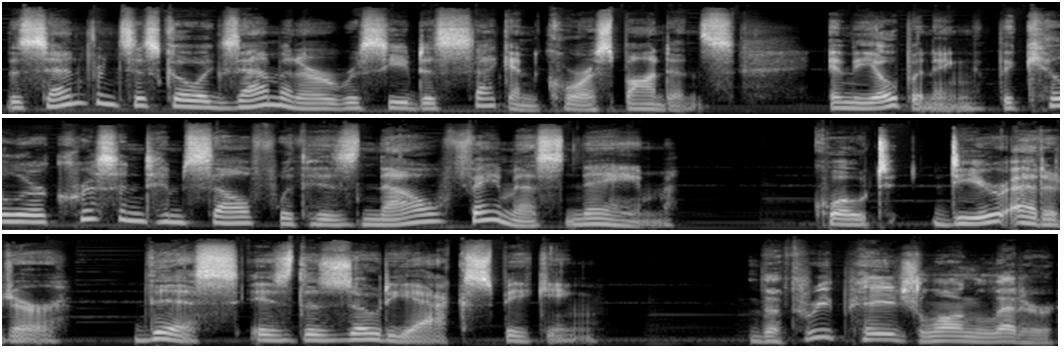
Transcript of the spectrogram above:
the San Francisco Examiner received a second correspondence. In the opening, the killer christened himself with his now famous name. Quote, Dear editor, this is the Zodiac speaking. The three page long letter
